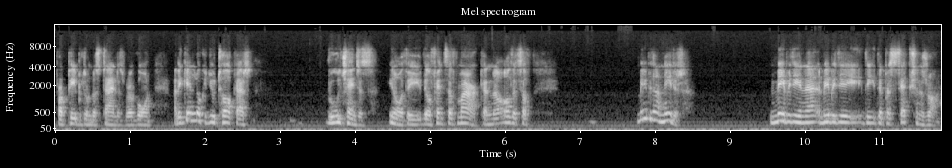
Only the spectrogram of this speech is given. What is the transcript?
for people to understand as we're going. And again, look at you talk at rule changes, you know, the, the offensive mark and all that stuff. Maybe they're needed. Maybe the maybe the, the, the perception is wrong.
